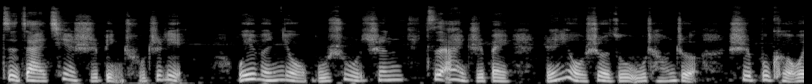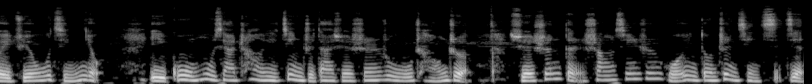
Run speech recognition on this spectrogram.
自在切实摒除之列。唯闻有不束身自爱之辈，仍有涉足舞场者，是不可谓绝无仅有。已故目下倡议禁止大学生入舞场者，学生等伤新生活运动阵线起见，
